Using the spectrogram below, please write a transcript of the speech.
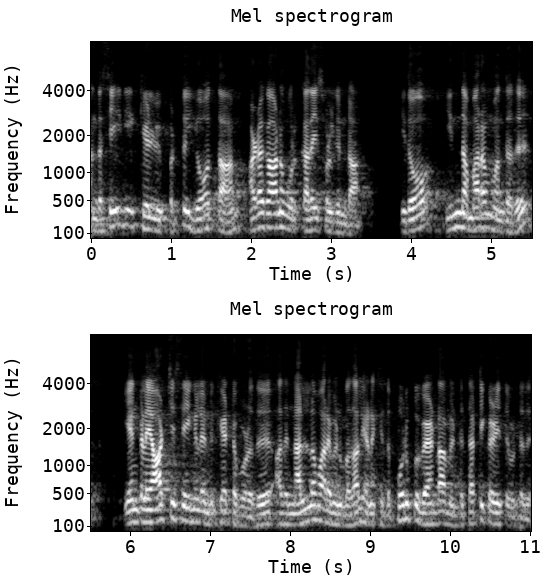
அந்த செய்தியை கேள்விப்பட்டு யோத்தாம் அழகான ஒரு கதை சொல்கின்றார் இதோ இந்த மரம் வந்தது எங்களை ஆட்சி செய்யுங்கள் என்று கேட்ட பொழுது அது நல்ல மரம் என்பதால் எனக்கு இந்த பொறுப்பு வேண்டாம் என்று தட்டி கழித்து விட்டது.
